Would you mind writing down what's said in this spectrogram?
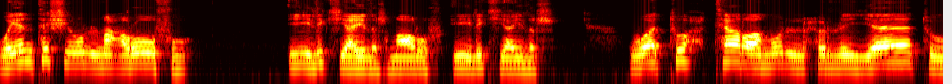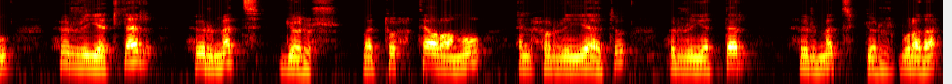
Ve yenteşirul ma'rufu iyilik yayılır. Maruf, iyilik yayılır. Ve tuhteramul hürriyatu hürriyetler hürmet görür. Ve tuhteramu el hürriyatu hürriyetler hürmet görür. Burada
